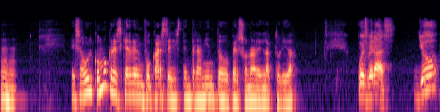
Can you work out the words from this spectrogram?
Uh -huh. eh, Saúl, ¿cómo crees que debe enfocarse este entrenamiento personal en la actualidad? Pues verás, yo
